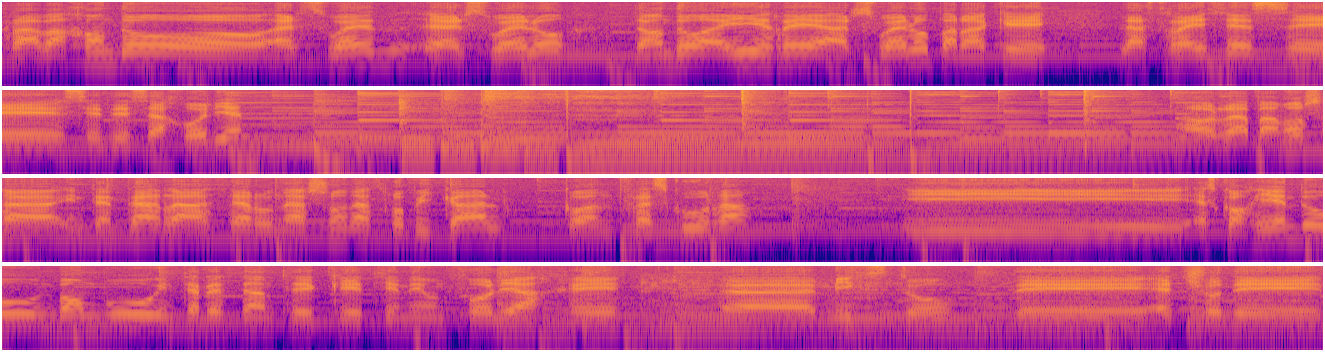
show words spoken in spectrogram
trabajando el suelo, el suelo, dando aire al suelo para que las raíces se desarrollen. Ahora vamos a intentar hacer una zona tropical con frescura y escogiendo un bambú interesante que tiene un follaje eh, mixto hecho de,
